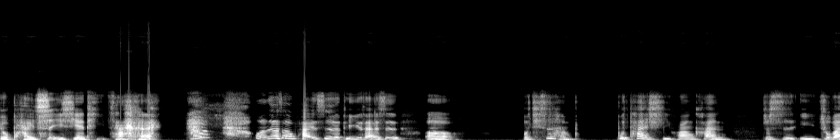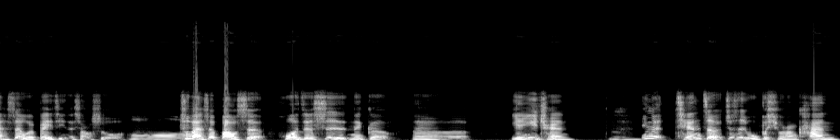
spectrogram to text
有排斥一些题材，我那时候排斥的题材是，呃，我其实很不太喜欢看，就是以出版社为背景的小说，哦，出版社报社或者是那个呃演艺圈，嗯。因为前者就是我不喜欢看，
